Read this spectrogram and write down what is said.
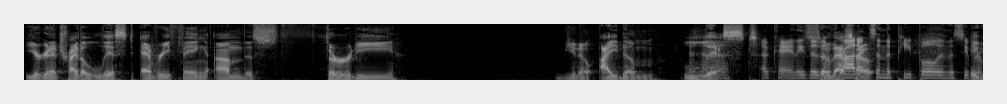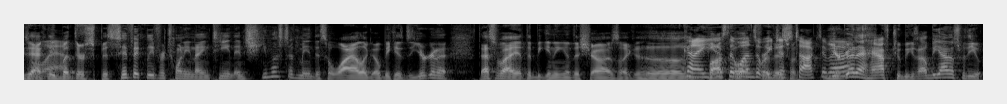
you're going to try to list everything on this 30 you know item Uh-huh. list. Okay, and these are So the that's how- products and the people in the Super exactly, Bowl. but they're specifically for 2019, and she must have made this a while ago because you're gonna. That's why at the beginning of the show I was like, Can I use the ones that we just one." talked about?" You're gonna have to because I'll be honest with you.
